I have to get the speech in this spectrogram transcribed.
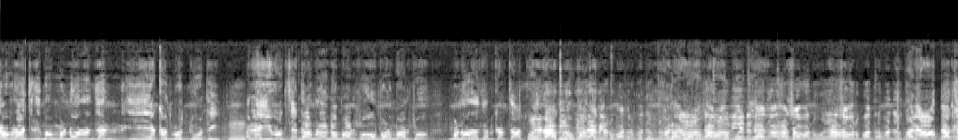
નવરાત્રીમાં મનોરંજન એ એક જ વસ્તુ હતી. એટલે એ વખતે ગામડાના માણસો અભણ માણસો મનોરંજન કરતા કોઈ ડાગલાનું પાત્ર ભજવતા. આ આ હસાવાનું હસાવાનું પાત્ર ભજવતા. અને આ પોતે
